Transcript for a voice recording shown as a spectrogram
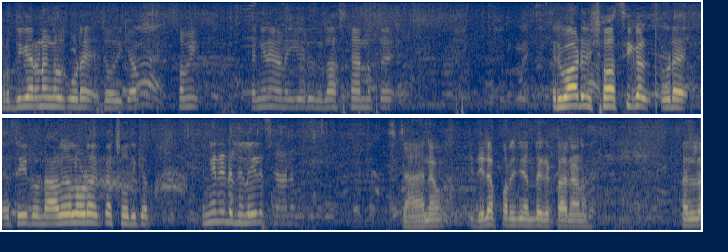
പ്രതികരണങ്ങൾ കൂടെ ചോദിക്കാം. സ്വാമി എങ്ങനെയാണ് ഈ ഒരു നിലാസ്നാനത്തെ ഒരുപാട് വിശ്വാസികൾ ഇവിടെ എത്തിയിട്ടുണ്ട്. ആളുകളോടൊക്കെ ചോദിക്കാം. എങ്ങനെയുണ്ട് നിലയിൽ സ്നാനം? സ്നാനം ഇതിലപ്പറഞ്ഞ് എന്ത് കിട്ടാനാണ്? നല്ല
